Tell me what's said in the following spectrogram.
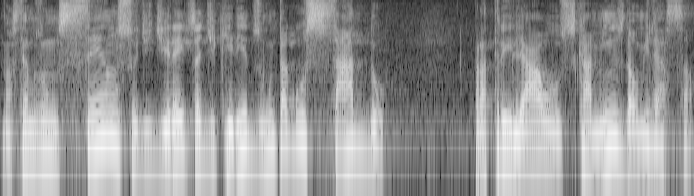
Nós temos um senso de direitos adquiridos muito aguçado para trilhar os caminhos da humilhação.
